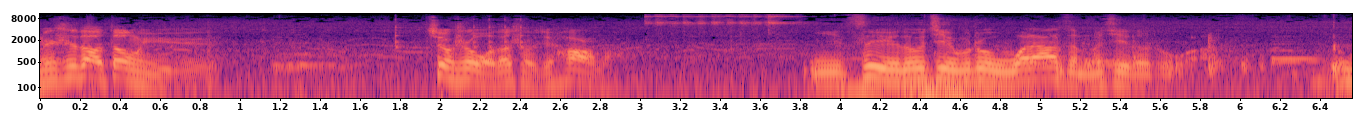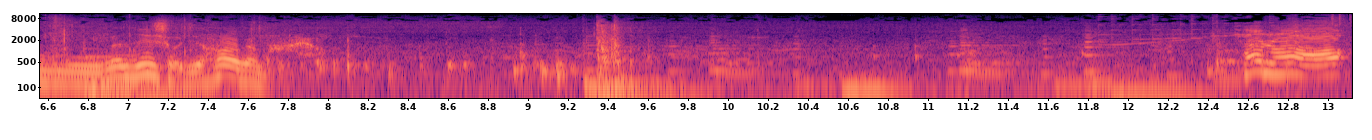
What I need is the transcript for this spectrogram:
们知道邓宇就是我的手机号吗？你自己都记不住，我俩怎么记得住啊？你问自己手机号干嘛呀？开准备好。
